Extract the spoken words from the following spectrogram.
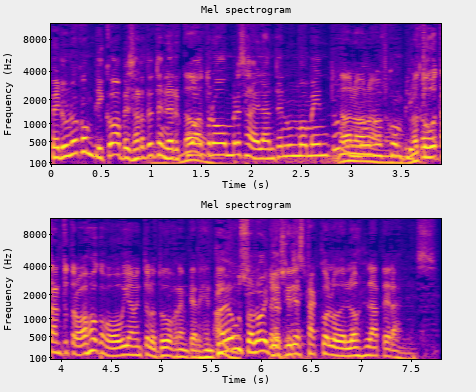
pero uno complicó, a pesar de tener No. cuatro hombres adelante en un momento, No, no, no, nos complicó. no tuvo tanto trabajo como obviamente lo tuvo frente a Argentina. A mí me gustó lo de pero sí Yepes. destaco lo de los laterales.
